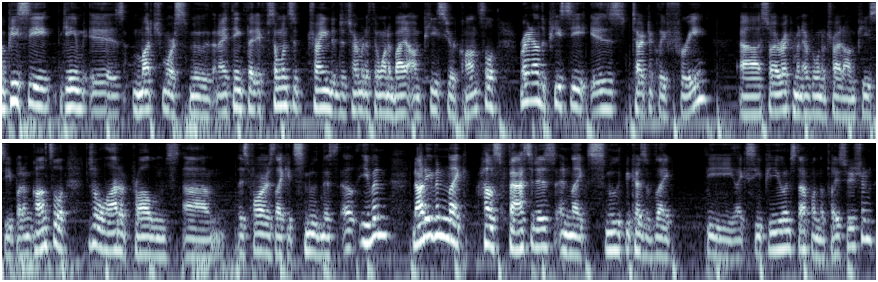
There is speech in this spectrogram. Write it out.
on PC, the game is much more smooth, and I think that if someone's trying to determine if they want to buy it on PC or console, right now the PC is technically free, uh, so I recommend everyone to try it on PC. But on console, there's a lot of problems um, as far as like its smoothness. Uh, even not even like how fast it is and like smooth because of like the like CPU and stuff on the PlayStation,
